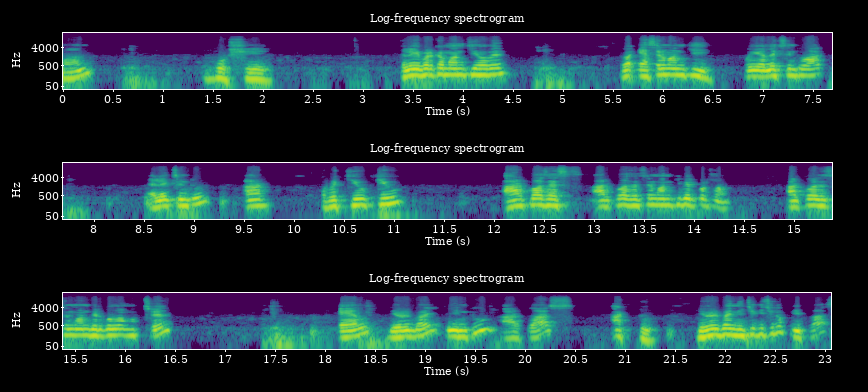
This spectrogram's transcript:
মান বসিয়ে। তাহলে এবারকার মান কি হবে? এবার এস এর মান কি? ওই L X into R L X into R তারপরে Q Q R plus S R plus S এর মান কি বের করলাম? আর প্লাস এস এর মান বের করলাম হচ্ছে L divide by into R plus R two divide by নিচে কি ছিল? পি প্লাস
